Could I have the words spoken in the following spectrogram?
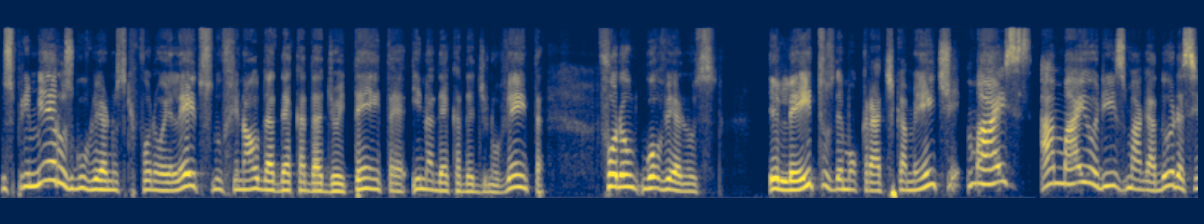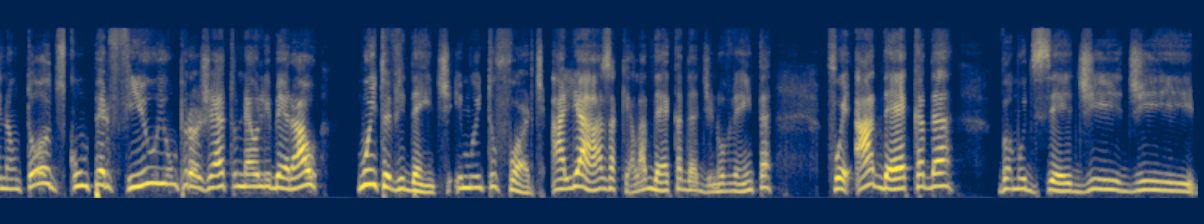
os primeiros governos que foram eleitos no final da década de 80 e na década de 90 foram governos eleitos democraticamente, mas a maioria esmagadora, se não todos, com um perfil e um projeto neoliberal muito evidente e muito forte. Aliás, aquela década de 90 foi a década, vamos dizer, de, de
